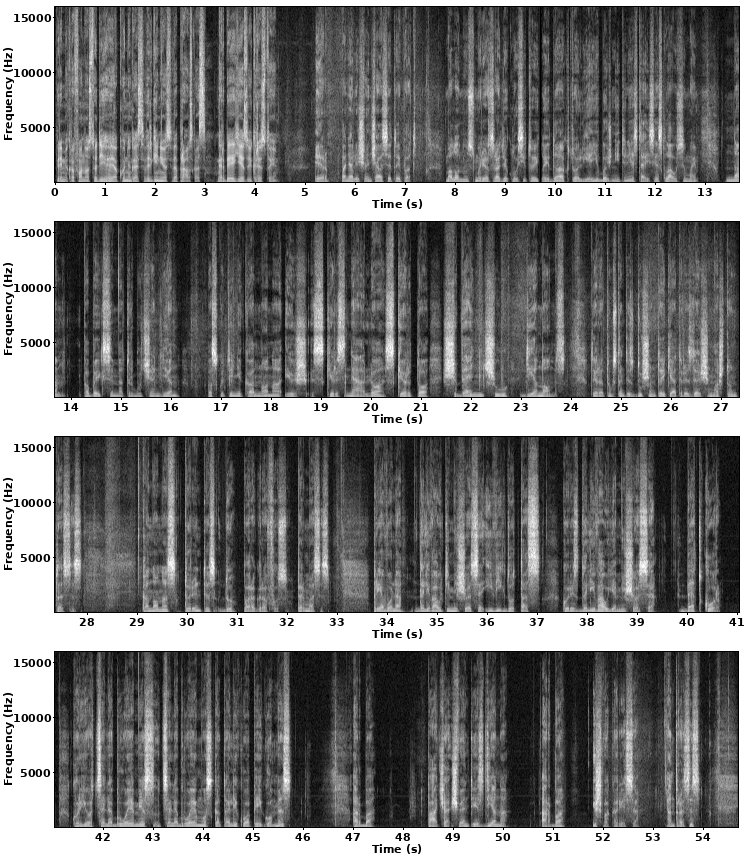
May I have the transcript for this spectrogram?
Prie mikrofono studijoje kunigas Virginijus Veprauskas. Garbė Jėzui Kristui. Ir panelė švenčiausiai taip pat. Malonus Marijos radio klausytojai, laida aktualieji bažnytinės teisės klausimai. Na, pabaigsime turbūt šiandien paskutinį kanoną iš skirsnelio skirto švenčių dienoms. Tai yra 1248. Kanonas turintis du paragrafus. Pirmasis. Prievolę dalyvauti mišiuose įvykdo tas, kuris dalyvauja mišiuose. Bet kur, kur jos celebruojamos katalikų apieigomis arba pačią šventės dieną, arba išvakarėse. Antrasis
